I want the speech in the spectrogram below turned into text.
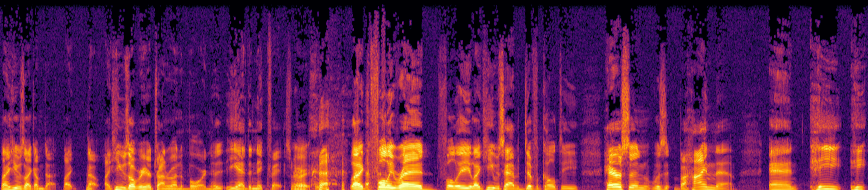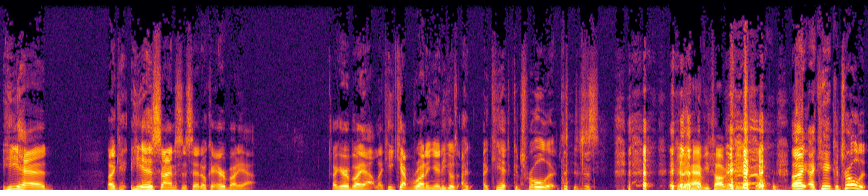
Like he was like, I'm done. Like no, like he was over here trying to run the board. And he, he had the Nick face, right? Right. like fully red, fully like he was having difficulty. Harrison was behind them, and he he he had Like he his sinuses said, okay, everybody out. Like everybody out. Like he kept running in. He goes, I, I can't control it. It's just It'll have you talking to yourself. like I can't control it.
